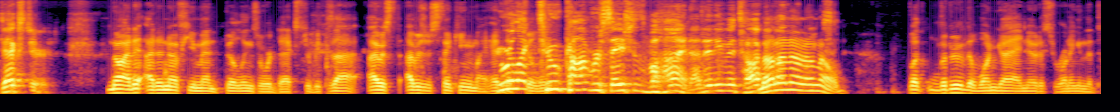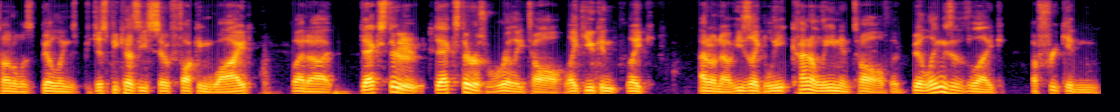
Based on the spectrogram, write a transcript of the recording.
Dexter. No, I didn't, I didn't know if you meant Billings or Dexter because I, I was I was just thinking in my head. You were like Billings. two conversations behind. I didn't even talk. No, no, no, no, no. But literally, the one guy I noticed running in the tunnel was Billings, just because he's so fucking wide. But uh Dexter, Dexter is really tall. Like you can like, I don't know, he's like lean, kind of lean and tall. But Billings is like a freaking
